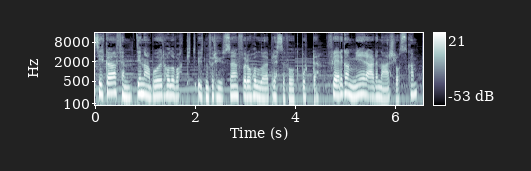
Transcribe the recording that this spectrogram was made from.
Ca. 50 naboer holder vakt utenfor huset for å holde pressefolk borte. Flere ganger er det nær slåsskamp.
